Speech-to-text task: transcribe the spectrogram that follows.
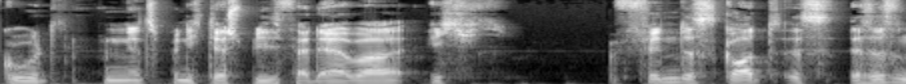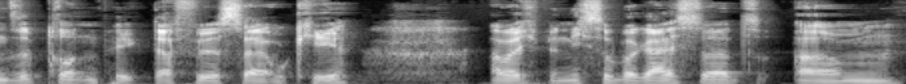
Gut, und jetzt bin ich der Spielverderber. Ich finde Scott ist, es ist ein Siebtrunden-Pick, dafür ist er okay. Aber ich bin nicht so begeistert. Ähm,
